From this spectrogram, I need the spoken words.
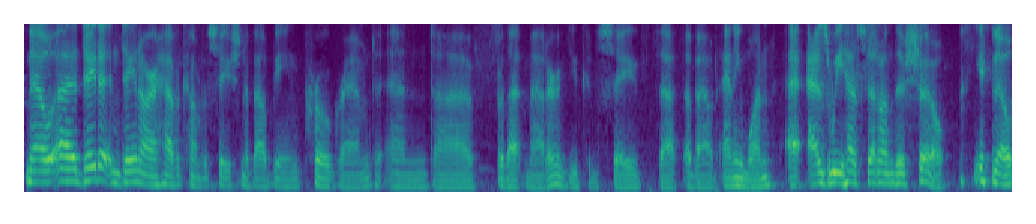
now, uh, Data and Danar have a conversation about being programmed, and uh, for that matter, you could say that about anyone, a- as we have said on this show, you know,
